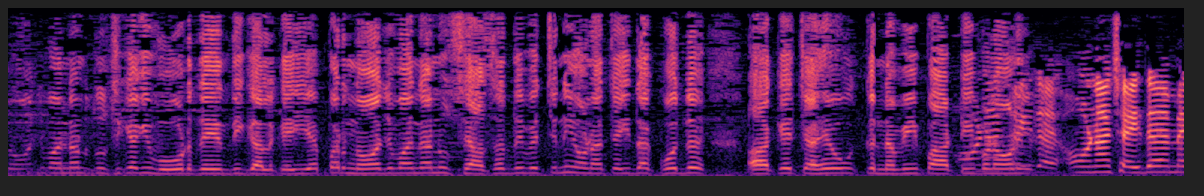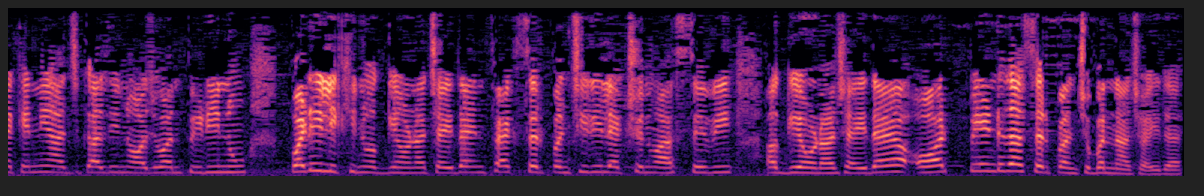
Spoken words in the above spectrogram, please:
ਨੌਜਵਾਨਾਂ ਨੂੰ ਤੁਸੀਂ ਕਿਹਾ ਕਿ ਵੋਟ ਦੇਣ ਦੀ ਗੱਲ ਕਹੀ ਹੈ ਪਰ ਨੌਜਵਾਨਾਂ ਨੂੰ ਸਿਆਸਤ ਦੇ ਵਿੱਚ ਨਹੀਂ ਆਉਣਾ ਚਾਹੀਦਾ ਖੁਦ ਆ ਕੇ ਚਾਹੇ ਉਹ ਇੱਕ ਨਵੀਂ ਪਾਰਟੀ ਬਣਾਉਣੀ। ਆਉਣਾ ਚਾਹੀਦਾ ਹੈ। ਮੈਂ ਕਹਿੰਨੀ ਅੱਜ ਕੱਲ ਦੀ ਨੌਜਵਾਨ ਪੀੜ੍ਹੀ ਨੂੰ ਪੜ੍ਹੀ ਲਿਖੀ ਨੂੰ ਅੱਗੇ ਆਉਣਾ ਚਾਹੀਦਾ ਇਨਫੈਕਟ ਸਰਪੰਚੀ ਦੀ ਇਲੈਕਸ਼ਨ ਵਾਸਤੇ ਵੀ ਅੱਗੇ ਆਉਣਾ ਚਾਹੀਦਾ ਹੈ ਔਰ ਪਿੰਡ ਦਾ ਸਰਪੰਚ ਬਣਨਾ ਚਾਹੀਦਾ ਹੈ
